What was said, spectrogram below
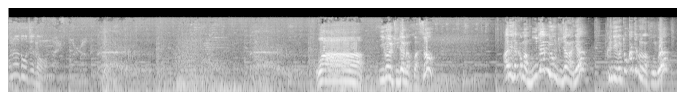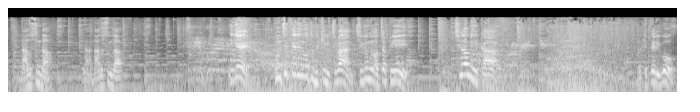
무르 도즈노 와 이걸 두 장 갖고 왔어? 아니 잠깐만 무작위용 두 장 아니야? 근데 이걸 똑같은 걸 갖고 온 거야? 나도 쓴다 야 나도 쓴다 이게 본체 때리는 것도 느낌 있지만 지금은 어차피 체험이니까 이렇게 때리고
